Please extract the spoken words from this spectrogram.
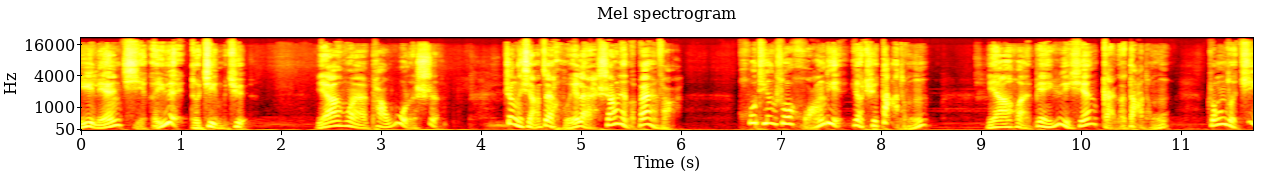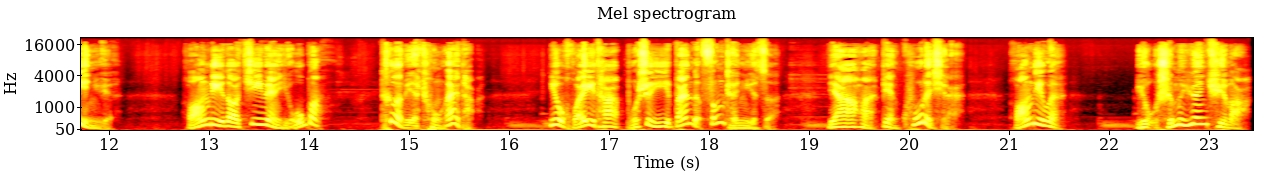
一连几个月都进不去。丫鬟怕误了事，正想再回来商量个办法，忽听说皇帝要去大同。丫鬟便预先赶到大同，装作妓女。皇帝到妓院游逛，特别宠爱她，又怀疑她不是一般的风尘女子，丫鬟便哭了起来。皇帝问：“有什么冤屈吗？”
